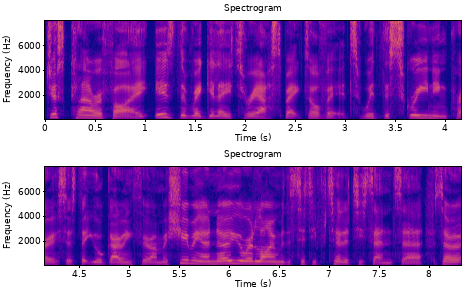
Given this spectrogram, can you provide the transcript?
just clarify is the regulatory aspect of it with the screening process that you're going through. I'm assuming I know you're aligned with the City Fertility Centre. So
